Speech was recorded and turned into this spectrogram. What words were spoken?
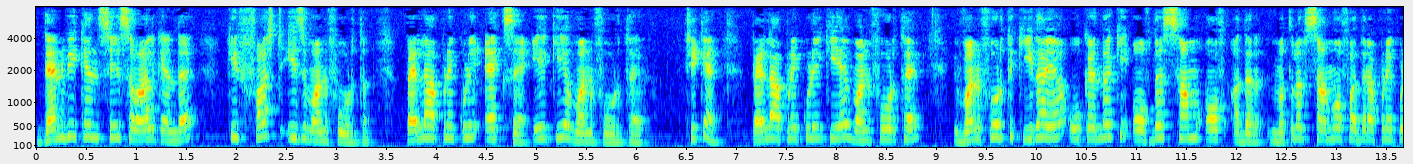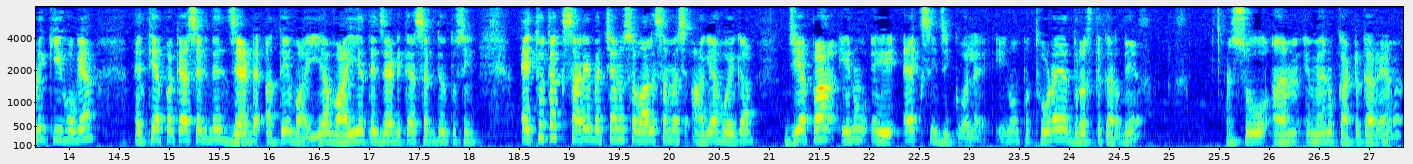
then we can say ਸਵਾਲ ਕਹਿੰਦਾ ਹੈ ਕਿ ਫਸਟ ਇਜ਼ 1/4 ਪਹਿਲਾ ਆਪਣੇ ਕੋਲੇ x ਹੈ, ਇਹ ਕੀ ਹੈ? 1/4 ਹੈ। ਠੀਕ ਹੈ? ਪਹਿਲਾ ਆਪਣੇ ਕੋਲੇ ਕੀ ਹੈ? 1/4 ਹੈ। 1/4 ਕਿਹਦਾ ਆ? ਉਹ ਕਹਿੰਦਾ ਕਿ of the sum of other ਮਤਲਬ ਸਮ ਆਫ ਅਦਰ ਆਪਣੇ ਕੋਲੇ ਕੀ ਹੋ ਗਿਆ? ਇੱਥੇ ਆਪਾਂ ਕਹਿ ਸਕਦੇ ਹਾਂ z ਅਤੇ y ਆ। y ਅਤੇ z ਕਹਿ ਸਕਦੇ ਹੋ ਤੁਸੀਂ। ਇੱਥੋਂ ਤੱਕ ਸਾਰੇ ਬੱਚਿਆਂ ਨੂੰ ਸਵਾਲ ਸਮਝ ਆ ਗਿਆ ਹੋਵੇਗਾ ਜੇ ਆਪਾਂ ਇਹਨੂੰ x ਹੈ, ਇਹਨੂੰ ਆਪਾਂ ਥੋੜਾ ਜਿਹਾ ਦੁਰਸਤ ਕਰਦੇ ਹਾਂ। ਸੋ ਮੈਂ ਇਹਨੂੰ ਕੱਟ ਕਰ ਰਿਹਾ। ਹਾਂ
